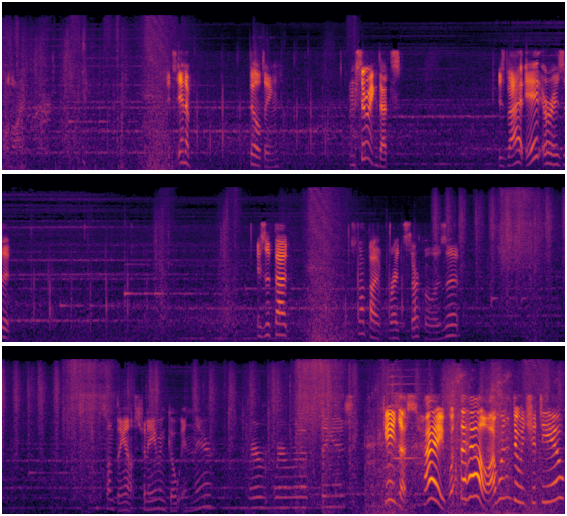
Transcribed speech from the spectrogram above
Hold on. It's in a building. I'm assuming that's. Is that it, or is it? Is it that? It's not that red circle, is it? Something else. Can I even go in there? Where, wherever that thing is? Jesus! Hey! What the hell? I wasn't doing shit to you!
